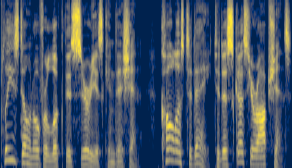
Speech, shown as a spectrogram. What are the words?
Please don't overlook this serious condition. Call us today to discuss your options.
